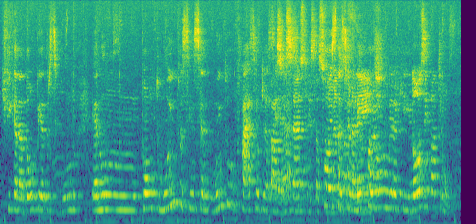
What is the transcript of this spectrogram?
que fica na Dom Pedro II. É num ponto muito assim, sendo muito fácil de acesso. Fácil acesso, estacionamento. estacionamento, qual é o número aqui? 1241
